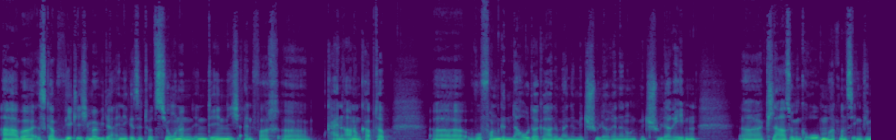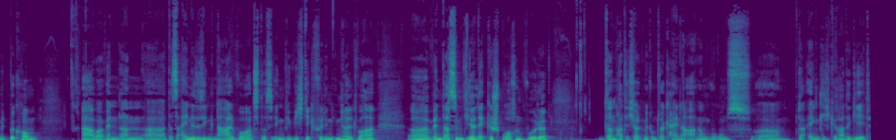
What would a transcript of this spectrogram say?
Aber es gab wirklich immer wieder einige Situationen, in denen ich einfach äh, keine Ahnung gehabt habe, äh, wovon genau da gerade meine Mitschülerinnen und Mitschüler reden. Äh, klar, so im Groben hat man es irgendwie mitbekommen. Aber wenn dann äh, das eine Signalwort, das irgendwie wichtig für den Inhalt war, äh, wenn das im Dialekt gesprochen wurde, dann hatte ich halt mitunter keine Ahnung, worum es äh, da eigentlich gerade geht.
